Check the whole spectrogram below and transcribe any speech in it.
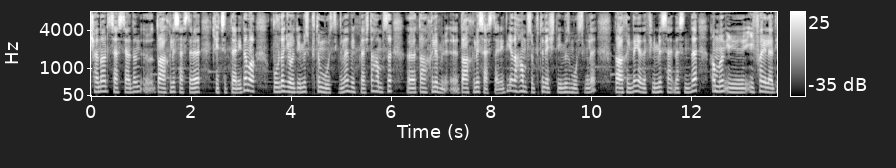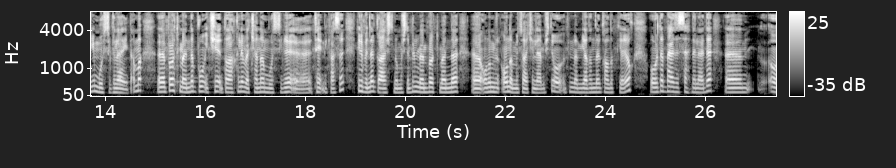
kənar səslərdən e, daxili səslərə keçidlər idi, amma burada gördüyümüz bütün musiqilər Whiplash-da hamısı e, daxili e, daxili səslər idi. Yəni hamısı bütün eşitdiyimiz musiqilər daxildə, yəni filmin səhnəsində hamının ifa elədiyi musiqilər idi. Amma ə, Birdman-da bu iki daxili və kənar musiqi texnikası bir-birinə qarışdırılmışdı. Bilmirəm Birdman-da ə, onu onunla müzakirə eləmişdi. O bilmirəm yadında qalıb ya yox. Orada bəzi səhnələrdə o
